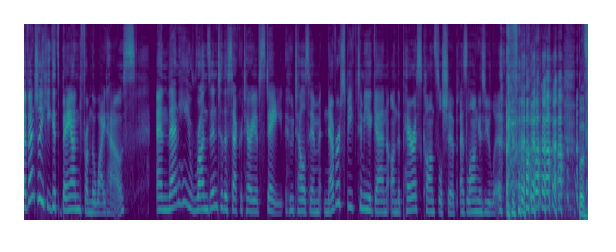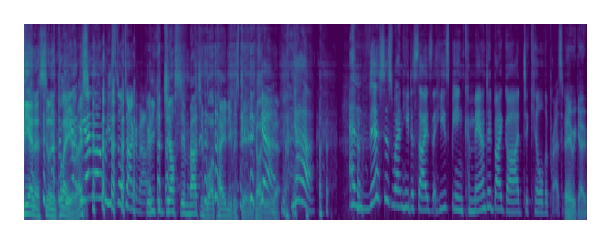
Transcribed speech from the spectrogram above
eventually, he gets banned from the White House. And then he runs into the Secretary of State, who tells him, Never speak to me again on the Paris consulship as long as you live. But Vienna is still in play, yeah, right? Vienna, we still talk about. You can just imagine what a pain he was being, can't yeah, you? yeah. And this is when he decides that he's being commanded by God to kill the president. There we go.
